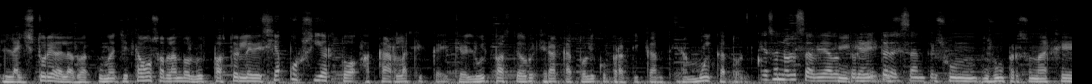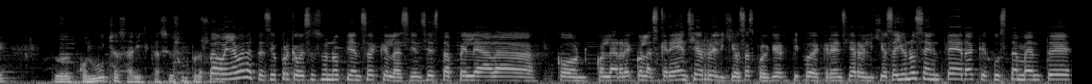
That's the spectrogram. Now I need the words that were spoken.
la historia de las vacunas y estamos hablando de Luis Pasteur. Le decía, por cierto, a Carla que, que- que Luis Pasteur era católico practicante, era muy católico. Eso no lo sabía, Sí, doctor. Qué es- interesante. Es, un, es un personaje con muchas aristas, es un Pero me llama la atención porque a veces uno piensa que la ciencia está peleada con, con, la, con las creencias religiosas, cualquier tipo de creencia religiosa, y uno se entera que justamente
